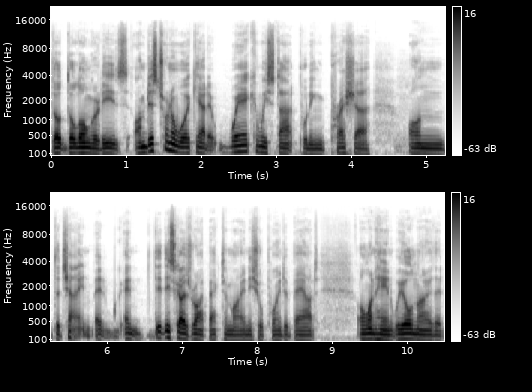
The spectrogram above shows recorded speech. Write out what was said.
the, the longer it is, I'm just trying to work out it, where can we start putting pressure on the chain. And, and th- this goes right back to my initial point about, on one hand, we all know that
